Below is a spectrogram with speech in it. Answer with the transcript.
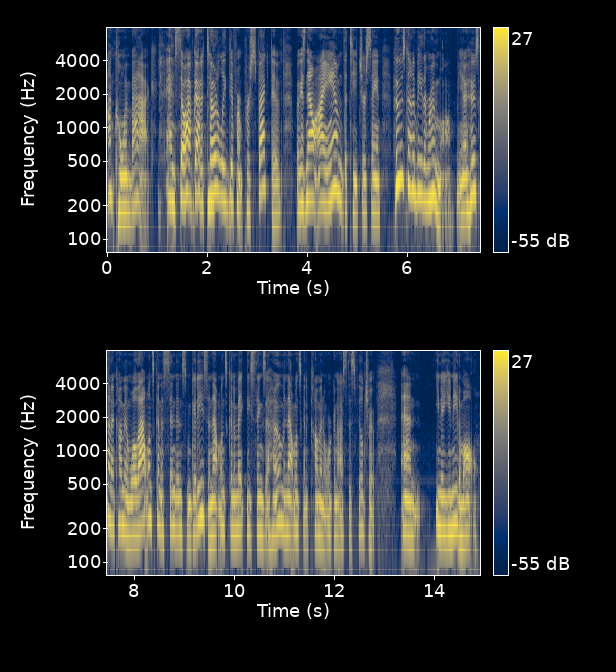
I'm going back. And so I've got a totally different perspective because now I am the teacher saying, who's going to be the room mom? You know, who's going to come in? Well, that one's going to send in some goodies and that one's going to make these things at home and that one's going to come and organize this field trip. And, you know, you need them all.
